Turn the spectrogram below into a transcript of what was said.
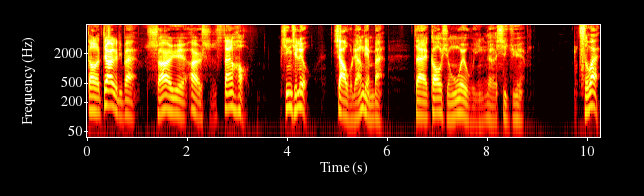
到了第二个礼拜，十二月二十三号星期六。下午两点半，在高雄卫武营的戏剧院。此外，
